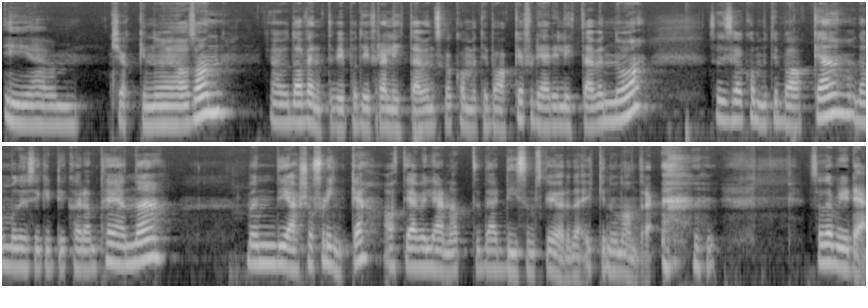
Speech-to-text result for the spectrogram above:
i um, kjøkkenet og sånn. Og da venter vi på de fra Litauen skal komme tilbake, for de er i Litauen nå. Så de skal komme tilbake, og da må de sikkert i karantene. Men de er så flinke at jeg vil gjerne at det er de som skal gjøre det, ikke noen andre. så det blir det.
